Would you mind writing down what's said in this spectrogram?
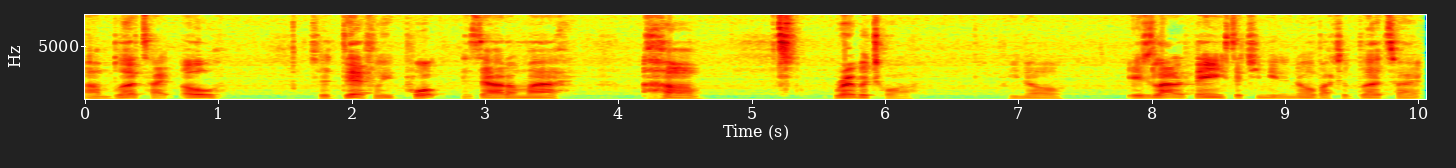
I'm blood type O, so definitely pork is out of my um, repertoire. You know, there's a lot of things that you need to know about your blood type.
